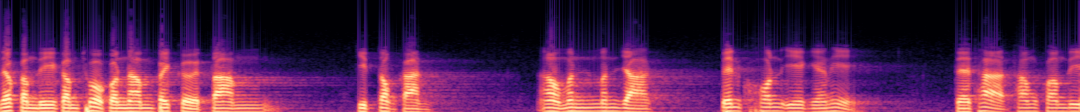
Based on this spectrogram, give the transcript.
แล้วกรรมดีกรรมชั่วก็นำไปเกิดตามจิตต้องการเอา้ามันมันอยากเป็นคนอีกอย่างนี้แต่ถ้าทำความดี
